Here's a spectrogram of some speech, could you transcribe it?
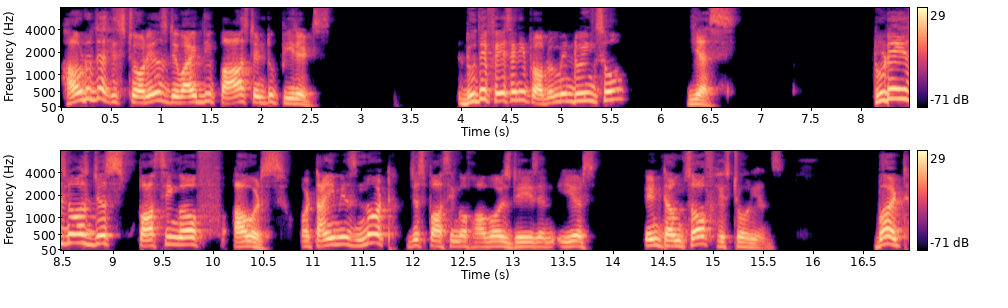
How do the historians divide the past into periods? Do they face any problem in doing so? Yes. Today is not just passing of hours, or time is not just passing of hours, days, and years in terms of historians. But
